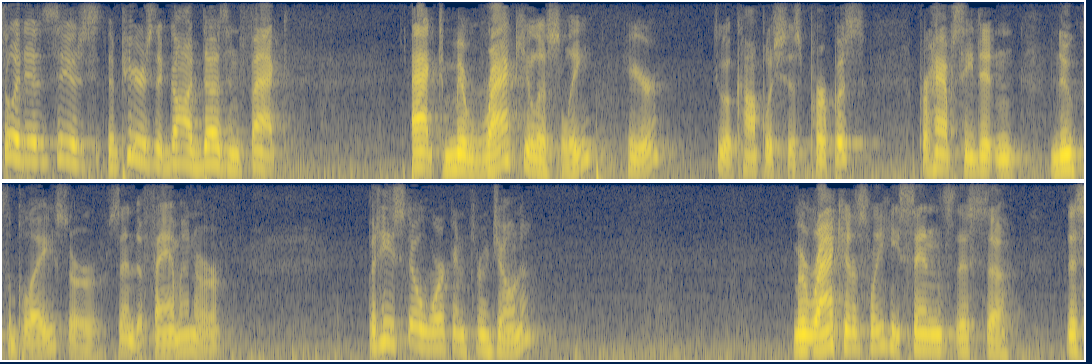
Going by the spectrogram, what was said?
So it, is, it appears that God does, in fact, act miraculously here to accomplish his purpose. Perhaps he didn't nuke the place or send a famine or but he's still working through Jonah. Miraculously, he sends this uh, this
